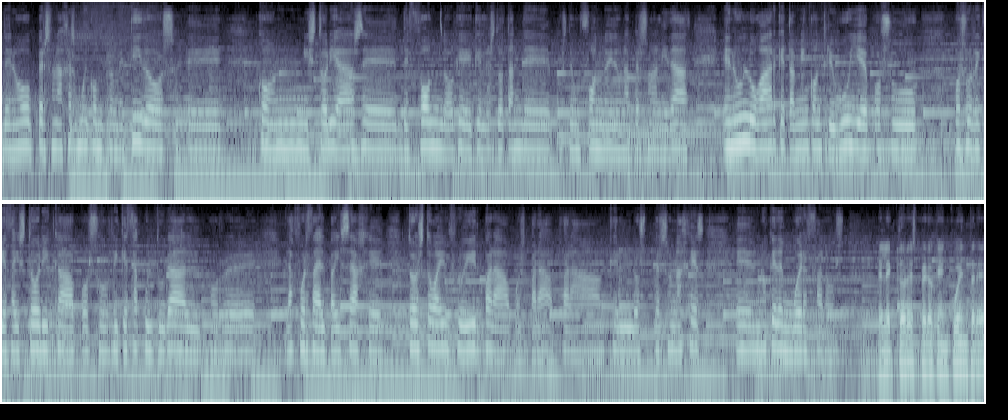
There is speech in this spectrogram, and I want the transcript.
de nuevo personajes muy comprometidos, eh, con historias de fondo que, les dotan de, pues, de, un fondo y de una personalidad, en un lugar que también contribuye por su, por su riqueza histórica, por su riqueza cultural, por eh, la fuerza del paisaje. Todo esto va a influir para, pues, para, para que los personajes no queden huérfanos. El lector espero que encuentre,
